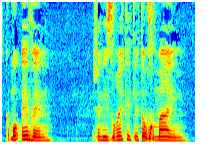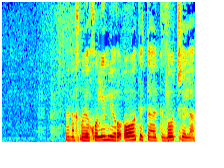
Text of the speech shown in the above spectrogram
כמו אבן שנזרקת לתוך מים, ואנחנו יכולים לראות את האדוות שלה.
